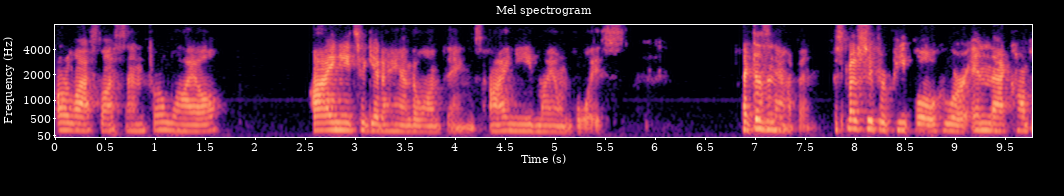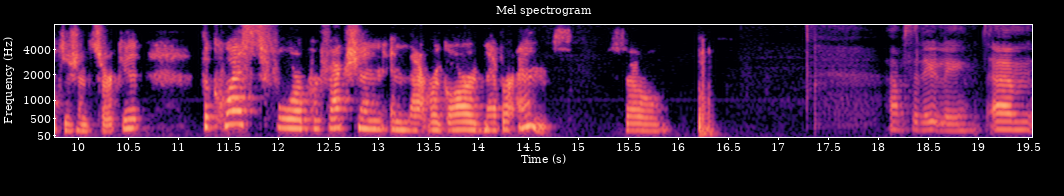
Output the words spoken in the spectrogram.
our last lesson for a while. I need to get a handle on things. I need my own voice. That doesn't happen, especially for people who are in that competition circuit the quest for perfection in that regard never ends. So Absolutely. Um,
